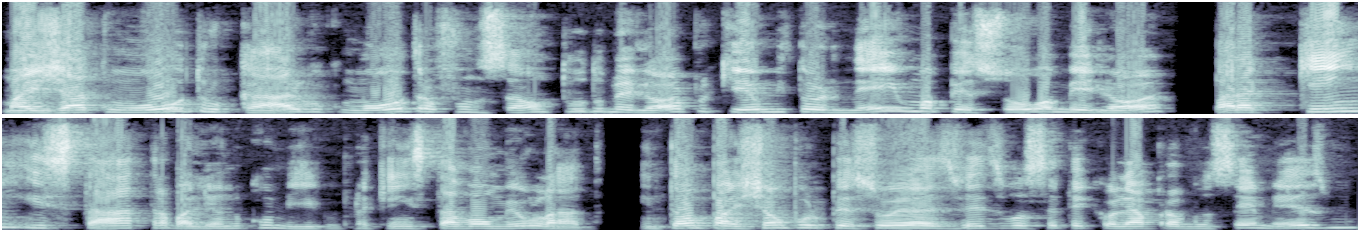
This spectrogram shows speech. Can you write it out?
mas já com outro cargo, com outra função, tudo melhor, porque eu me tornei uma pessoa melhor para quem está trabalhando comigo, para quem estava ao meu lado. Então, paixão por pessoa, às vezes você tem que olhar para você mesmo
